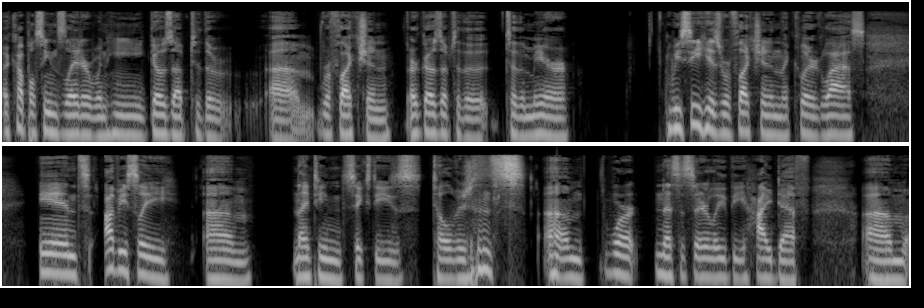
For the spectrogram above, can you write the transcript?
a couple scenes later when he goes up to the um, reflection or goes up to the to the mirror we see his reflection in the clear glass. And obviously um, 1960s televisions um, weren't necessarily the high def um,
